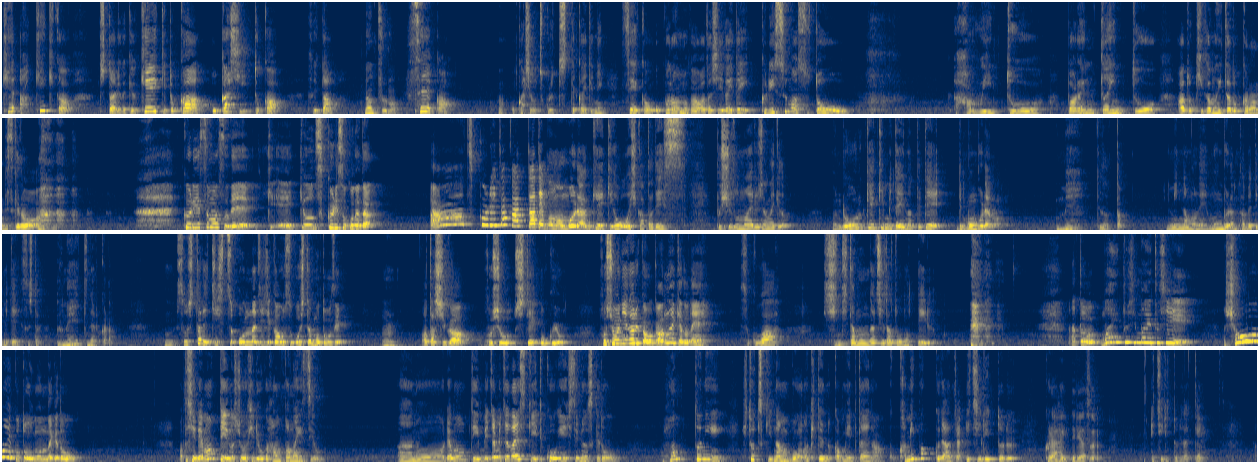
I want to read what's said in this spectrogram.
ケあケーキか。ちょっとあれだけどケーキとかお菓子とかそういったなんつうの成果？お菓子を作るっつって書いてね。成果を行うのが私大体クリスマスとハロウィンとバレンタインとあと気が向いたどっかなんですけど クリスマスでケーキを作り損ねた。あー作りたかった。でもモンブランケーキが美味しかったです。ブッシュドノエルじゃないけど。ロールケーキみたいになっててでモンブランなの。うめってなった。みんなもねモンブラン食べてみて。そしたらうめってなるから、うん、そしたら実質同じ時間を過ごしたも同然。うん。私が保証しておくよ。保証になるか分かんないけどね。そこは信じたもん勝ちだと思っている。あと毎年毎年しょうもないことを思うんだけど私レモンティーの消費量が半端ないんですよ。あのレモンティーめちゃめちゃ大好きって公言してるんですけど本当に一月何本開けてんのかみたいな紙パックであんじゃん。1リットルくらい入ってるやつ。1リットルだっけ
